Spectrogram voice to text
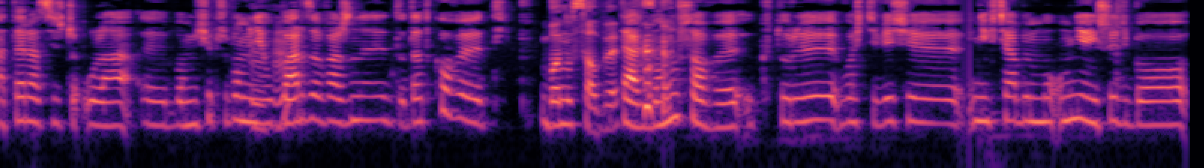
A teraz jeszcze Ula, y, bo mi się przypomniał mhm. bardzo ważny dodatkowy tip. Bonusowy. Tak, bonusowy, który właściwie się nie chciałabym mu umniejszyć, bo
